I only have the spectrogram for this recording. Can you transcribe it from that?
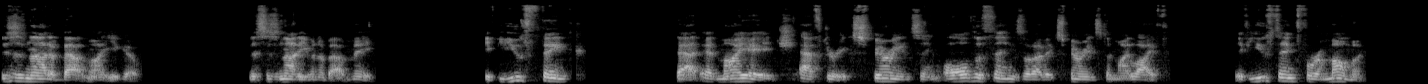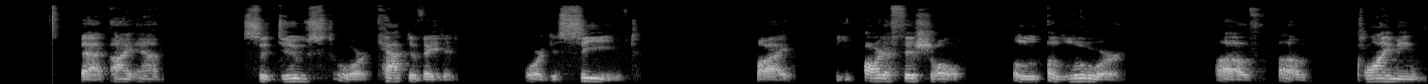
This is not about my ego. This is not even about me. If you think that at my age, after experiencing all the things that I've experienced in my life, if you think for a moment that I am seduced or captivated or deceived by the artificial allure of, of climbing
